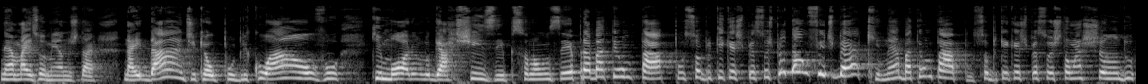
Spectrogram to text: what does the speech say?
né, mais ou menos da, na idade, que é o público-alvo, que mora em lugar XYZ, para bater um papo sobre o que, que as pessoas, para dar um feedback, né, bater um papo sobre o que, que as pessoas estão achando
